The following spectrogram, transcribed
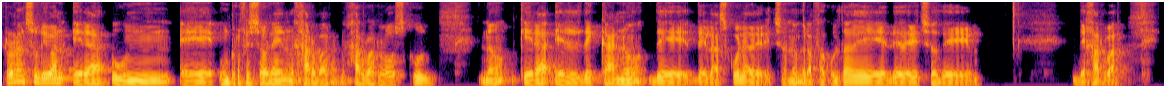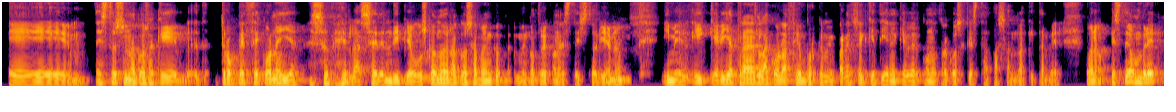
Ronald Sullivan era un, eh, un, profesor en Harvard, Harvard Law School, ¿no? que era el decano de, de la Escuela de Derecho, ¿no? de la Facultad de, de Derecho de, de Harvard. Eh, esto es una cosa que tropecé con ella, sobre la serendipia. Buscando otra cosa me, encontré con esta historia, ¿no? Y, me, quería traer la colación porque me parece que tiene que ver con otra cosa que está pasando aquí también. Bueno, este hombre,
